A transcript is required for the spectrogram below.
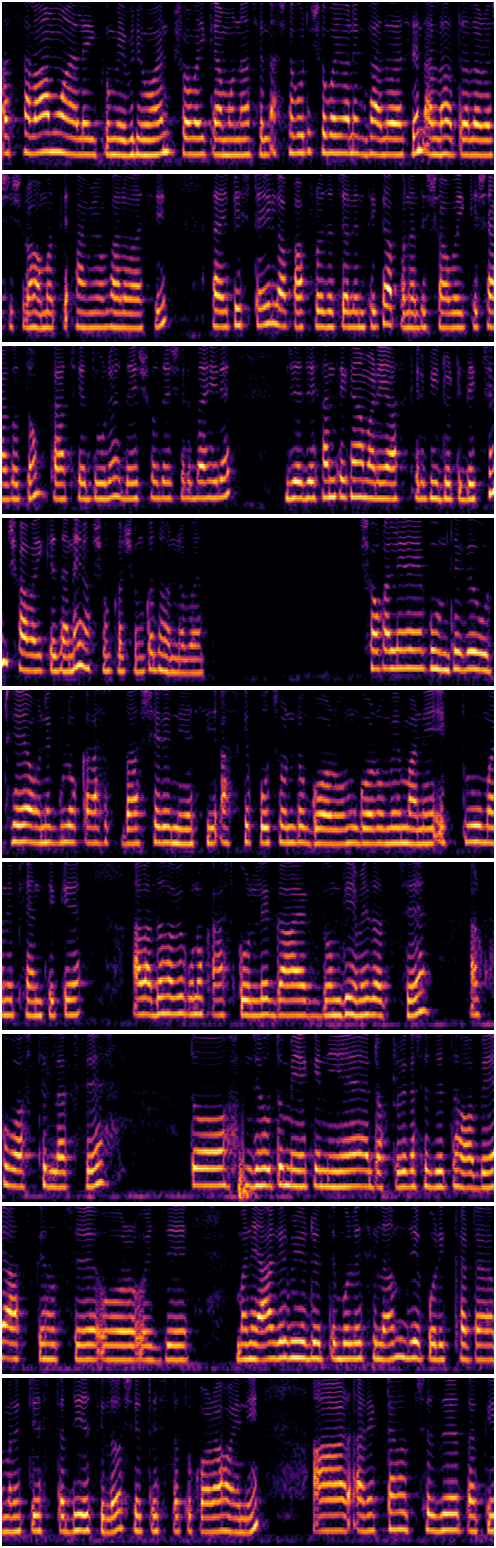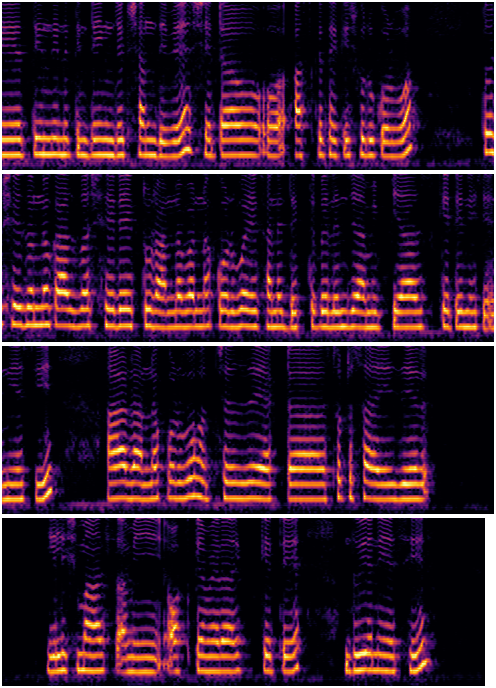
আসসালামু আলাইকুম এভরিওয়ান, সবাই কেমন আছেন? আশা করি সবাই অনেক ভালো আছেন। আল্লাহ তাল্লাহর আশিস রহমতে আমিও ভালো আছি। Life style of Afroza channel থেকে আপনাদের সবাইকে স্বাগতম। কাছে, দূরে, দেশ ও দেশের বাইরে যে যেখান থেকে আমার এই আজকের ভিডিওটি দেখছেন, সবাইকে জানাই অসংখ্য অসংখ্য ধন্যবাদ। সকালে ঘুম থেকে উঠে অনেকগুলো কাজ বাস সেরে নিয়েছি। আজকে প্রচণ্ড গরম। গরমে মানে একটু মানে ফ্যান থেকে আলাদাভাবে কোনো কাজ করলে গা একদম ঘেমে যাচ্ছে। আর খুব অস্থির লাগছে। তো যেহেতু মেয়েকে নিয়ে ডক্টরের কাছে যেতে হবে, আজকে হচ্ছে ওর ওই যে মানে আগের ভিডিওতে বলেছিলাম যে পরীক্ষাটা মানে টেস্টটা দিয়েছিল, সে টেস্টটা তো করা হয়নি। আর আরেকটা হচ্ছে যে তাকে তিন দিনে তিনটে ইঞ্জেকশান দিবে, সেটাও আজকে থেকে শুরু করব। তো সেজন্য কাজ বাজ সেরে একটু রান্না বান্না করব। এখানে দেখতে পেলেন যে আমি পেঁয়াজ কেটে নিয়েছি। আর রান্না করব হচ্ছে যে একটা ছোট সাইজের ইলিশ মাছ আমি অফ ক্যামেরায় কেটে ধুয়ে নিয়েছি।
